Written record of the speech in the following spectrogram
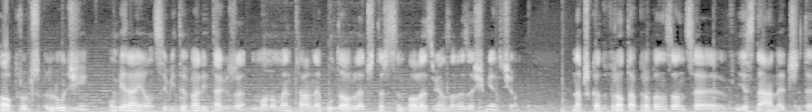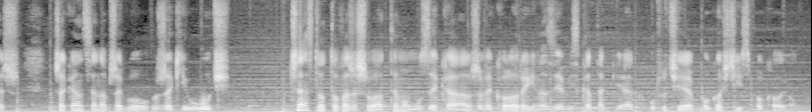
Oprócz ludzi, umierający widywali także monumentalne budowle czy też symbole związane ze śmiercią. Na przykład wrota prowadzące w nieznany, czy też czekające na brzegu rzeki Łódź. Często towarzyszyła temu muzyka, żywe koloryjne zjawiska takie jak uczucie błogości i spokoju.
